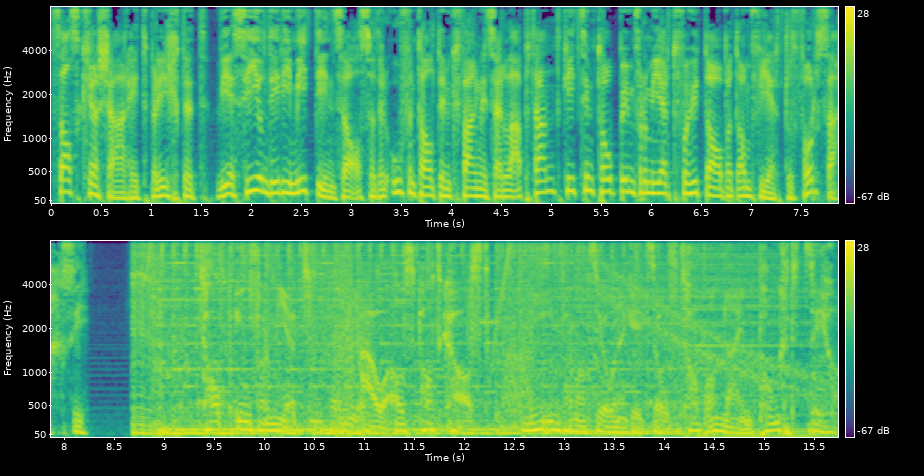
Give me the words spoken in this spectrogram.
Saskia Schär hat berichtet, wie sie und ihre Mitinsassen den Aufenthalt im Gefängnis erlebt haben, gibt es im Top informiert von heute Abend am Viertel vor sechs. Top informiert, auch als Podcast. Mehr Informationen gibt es auf toponline.ch.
